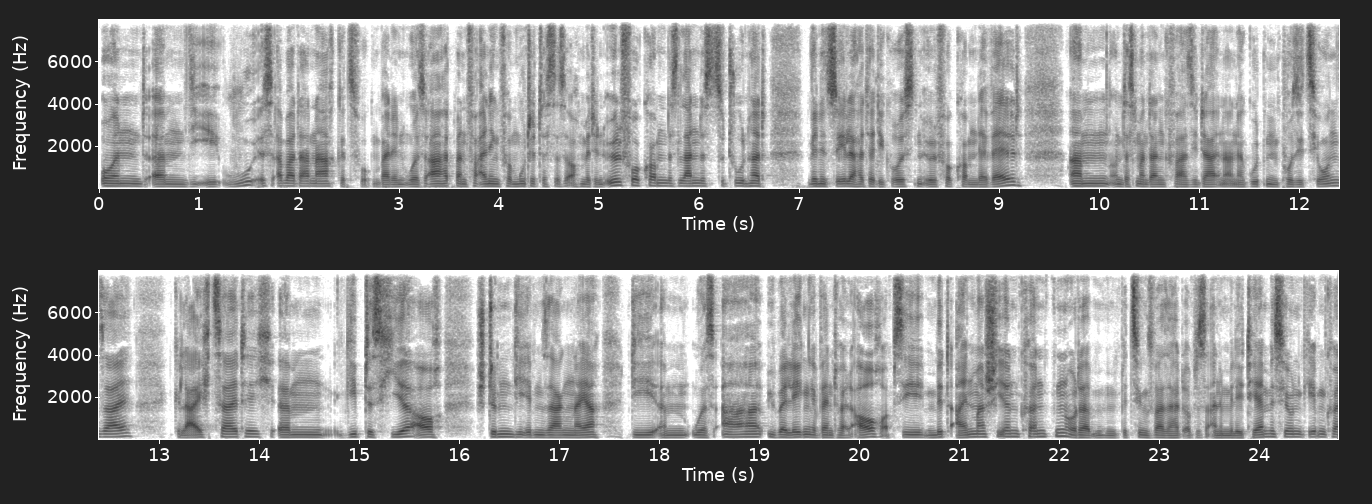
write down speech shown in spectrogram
Und ähm, die EU ist aber da nachgezogen. Bei den USA hat man vor allen Dingen vermutet, dass das auch mit den Ölvorkommen des Landes zu tun hat. Venezuela hat ja die größten Ölvorkommen der Welt ähm, und dass man dann quasi da in einer guten Position sei. Gleichzeitig ähm, gibt es hier auch Stimmen, die eben sagen, naja, die ähm, USA überlegen eventuell auch, ob sie mit einmarschieren könnten oder beziehungsweise halt, ob es eine Militärmission geben könnte.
